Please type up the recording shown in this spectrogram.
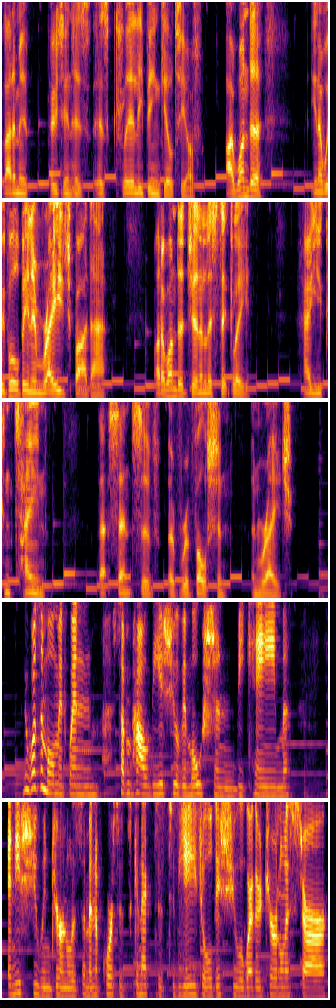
Vladimir Putin has has clearly been guilty of, I wonder. You know, we've all been enraged by that, but I wonder journalistically how you contain that sense of, of revulsion and rage. There was a moment when somehow the issue of emotion became an issue in journalism. And of course, it's connected to the age old issue of whether journalists are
